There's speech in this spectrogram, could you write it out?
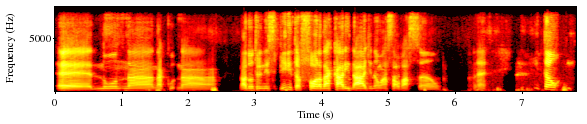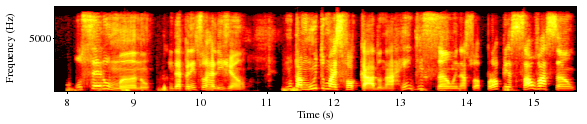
É, no, na, na, na, na, doutrina espírita, fora da caridade não há salvação. Né? Então, o ser humano, independente de sua religião, não está muito mais focado na rendição e na sua própria salvação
